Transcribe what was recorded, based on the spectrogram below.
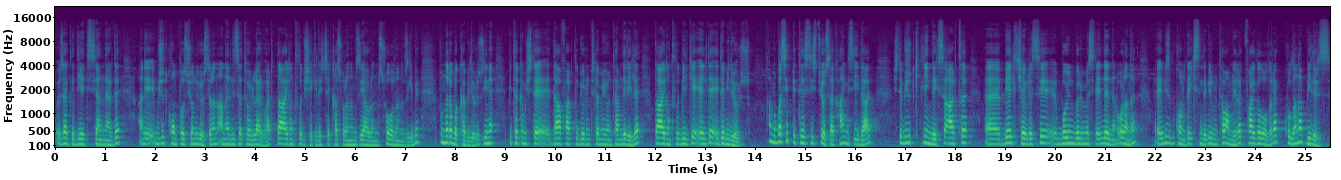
özellikle diyetisyenlerde hani vücut kompozisyonunu gösteren analizatörler var. Daha ayrıntılı bir şekilde işte kas oranımız, yağ oranımız, su oranımız gibi bunlara bakabiliyoruz. Yine bir takım işte daha farklı görüntüleme yöntemleriyle daha ayrıntılı bilgi elde edebiliyoruz. Ama basit bir test istiyorsak hangisi ideal? İşte vücut kitle indeksi artı bel çevresi boyun bölünmesiyle elde edilen oranı e, biz bu konuda ikisini de birbirini tamamlayarak faydalı olarak kullanabiliriz.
